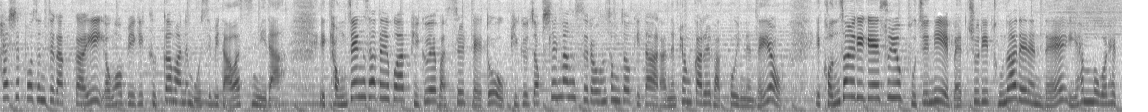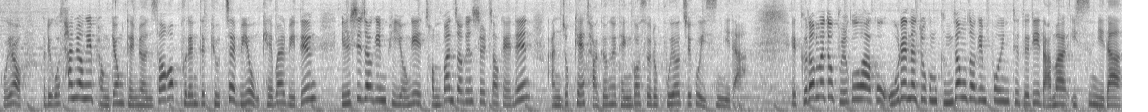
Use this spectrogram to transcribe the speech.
80% 가까이 영업이익이 급감하는 모습이 나왔습니다. 경쟁사들과 비교해 봤을 때도 비교적 실망스러운 성적이다라는 평가를 받고 있는데요. 건설기계 수요 부진이 매출이 둔화되는데 이 한몫을 했고요. 그리고 사명이 변경되면서 브랜드 교체 비용, 개발비 등 일시적인 비용이 전반적인 실적에는 안 좋게 작용이 된 것으로 보여지고 있습니다. 예, 그럼에도 불구하고 올해는 조금 긍정적인 포인트들이 남아 있습니다.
